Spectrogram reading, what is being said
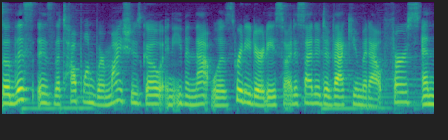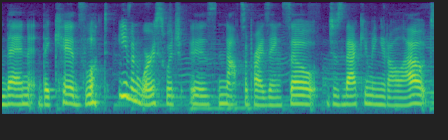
So this is the top one where my shoes go and even that was pretty dirty. So I decided to vacuum it out first and then the kids looked even worse, which is not surprising. So just vacuuming it all out.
